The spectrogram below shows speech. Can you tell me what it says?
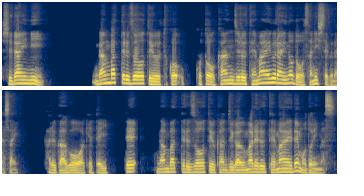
次第に頑張ってるぞというとこことを感じる手前ぐらいの動作にしてください。軽く顎を開けていって、頑張ってるぞという感じが生まれる手前で戻ります。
